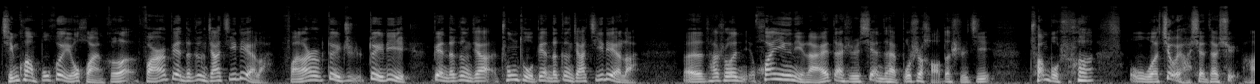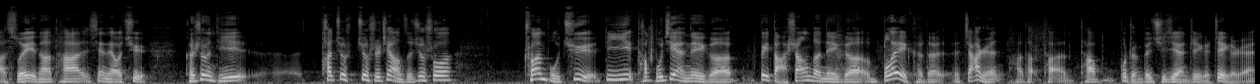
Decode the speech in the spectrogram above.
情况不会有缓和，反而变得更加激烈了，反而对峙对立变得更加冲突变得更加激烈了。呃，他说欢迎你来，但是现在不是好的时机。川普说我就要现在去啊，所以呢，他现在要去。可是问题，他就就是这样子，就说，川普去，第一，他不见那个被打伤的那个 Blake 的家人啊，他他他不准备去见这个这个人。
